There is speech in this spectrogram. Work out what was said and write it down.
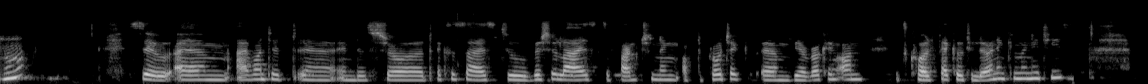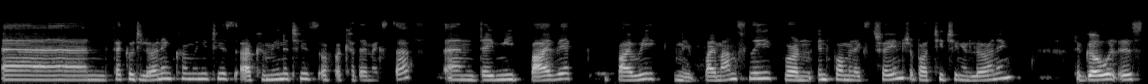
hmm So um, I wanted uh, in this short exercise to visualize the functioning of the project um, we are working on. It's called Faculty Learning Communities. And faculty learning communities are communities of academic staff, and they meet by week, by week, no, by monthly for an informal exchange about teaching and learning. The goal is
